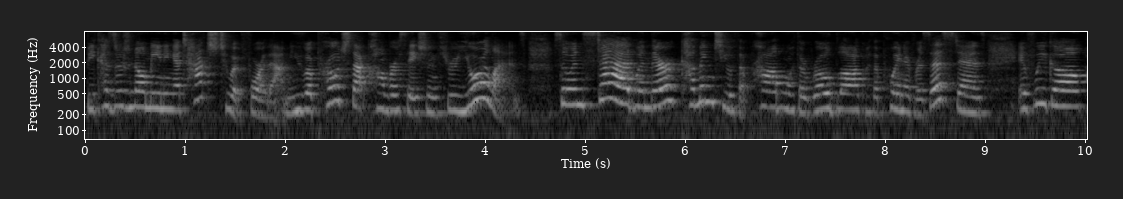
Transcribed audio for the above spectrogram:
because there's no meaning attached to it for them. You've approached that conversation through your lens. So instead, when they're coming to you with a problem, with a roadblock, with a point of resistance, if we go,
